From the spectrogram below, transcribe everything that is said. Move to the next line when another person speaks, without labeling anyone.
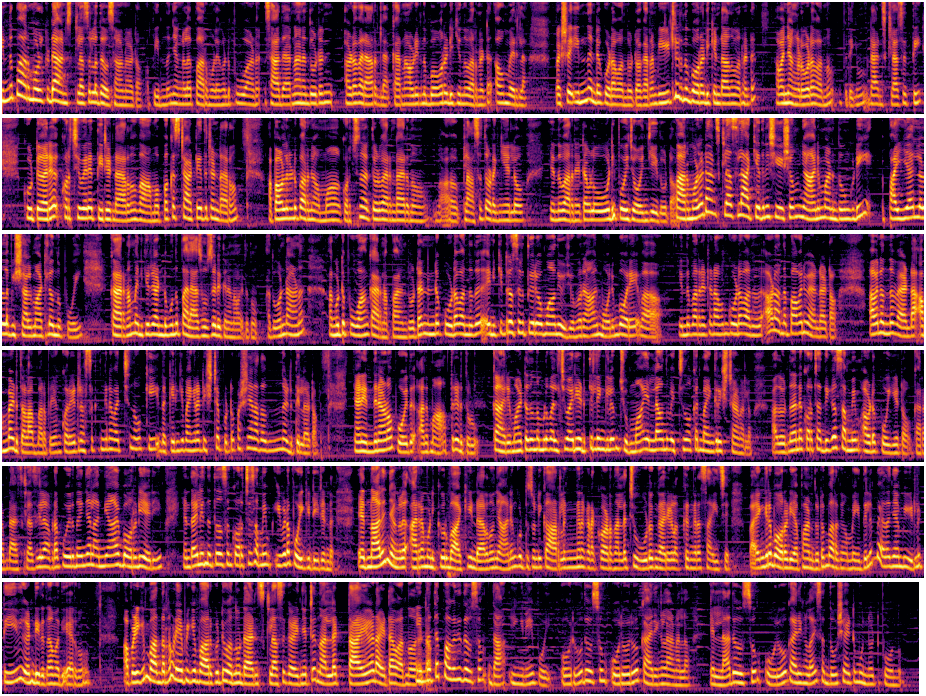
ഇന്ന് പാറമോൾക്ക് dance class ഉള്ള ദിവസമാണ് കേട്ടോ. അപ്പോൾ ഇന്ന് ഞങ്ങൾ പാറമോളെ കൊണ്ട് പോവാണ്. സാധാരണ അനന്തൂട്ടൻ അവിടെ വരാറില്ല. കാരണം അവിടെ ഇരുന്ന് ബോറടിക്കുന്നു പറഞ്ഞിട്ട് അവൻ വരില്ല. പക്ഷേ ഇന്ന് എന്റെ കൂടെ വന്നു കേട്ടോ. കാരണം വീട്ടിലിരുന്ന് ബോറടിക്കണ്ടെന്ന് പറഞ്ഞിട്ട് അവൻ ഞങ്ങളുടെ കൂടെ വന്നു. അപ്പോഴത്തേക്കും ഡാൻസ് ക്ലാസ് എത്തി. കൂട്ടുകാർ കുറച്ച് പേര് എത്തിയിട്ടുണ്ടായിരുന്നു. വാമപ്പൊക്കെ സ്റ്റാർട്ട് ചെയ്തിട്ടുണ്ടായിരുന്നു. അപ്പോൾ അവളോട് പറഞ്ഞു അമ്മ കുറച്ച് നേരത്തോട് വരണ്ടായിരുന്നോ? ക്ലാസ് തുടങ്ങിയല്ലോ എന്ന് പറഞ്ഞിട്ട് അവൾ ഓടിപ്പോയി ജോയിൻ ചെയ്തു കേട്ടോ. പാറമോളെ ഡാൻസ് ക്ലാസ്സിലാക്കിയതിന് ശേഷം ഞാനും അനന്തവും കൂടി പയ്യാലിലുള്ള വിശാൽ മാട്ടിലൊന്ന് പോയി. കാരണം എനിക്കൊരു രണ്ട് മൂന്ന് പലാസോസ് എടുക്കണമായിരുന്നു. അതുകൊണ്ടാണ് അങ്ങോട്ട് പോകാൻ കാരണം. അപ്പം അനന്തൂട്ടൻ എന്റെ കൂടെ വന്നത്. എനിക്ക് ഡ്രസ്സ് എടുത്ത് തരുമോ എന്ന് ചോദിച്ചു. അപ്പോൾ ആ മോനും പോരെ വാ. എന്ന് പറഞ്ഞിട്ടാണ് അവൻ കൂടെ വന്നത്. അവിടെ വന്നപ്പോൾ അവന് വേണ്ട കേട്ടോ. അവനൊന്നും വേണ്ട. അമ്മ എടുത്തോളാൻ പറഞ്ഞപ്പോൾ ഞാൻ കുറേ ഡ്രസ്സൊക്കെ ഇങ്ങനെ വെച്ച് നോക്കി. ഇതൊക്കെ എനിക്ക് ഭയങ്കരമായിട്ട് ഇഷ്ടപ്പെട്ടു. പക്ഷേ ഞാൻ അതൊന്നും എടുത്തില്ല കേട്ടോ. ഞാൻ എന്തിനാണോ പോയത്? അത് മാത്രമേ എടുത്തുള്ളൂ. കാര്യമായിട്ടൊന്നും നമ്മൾ വലിച്ചു വാരി എടുത്തില്ലെങ്കിലും ചുമ്മാ എല്ലാം ഒന്ന് വെച്ച് നോക്കാൻ ഭയങ്കര ഇഷ്ടമാണല്ലോ. അതുകൊണ്ട് തന്നെ കുറച്ചധികം സമയം അവിടെ പോയി കേട്ടോ. കാരണം ഡാൻസ് ക്ലാസ്സിൽ അവിടെ പോയിരുന്നു കഴിഞ്ഞാൽ അന്യായ ബോറടി ആയിരിക്കും. എന്തായാലും ഇന്നത്തെ ദിവസം കുറച്ച് സമയം ഇവിടെ പോയി കിട്ടിയിട്ടുണ്ട്. എന്നാലും ഞങ്ങൾ അരമണിക്കൂർ ബാക്കി ഉണ്ടായിരുന്നു ഞാനും കുട്ടിച്ചുണ്ടി കാറിൽ ഇങ്ങനെ കിടക്കുവാണ്. നല്ല ചൂടും കാര്യങ്ങളൊക്കെ ഇങ്ങനെ സഹിച്ച്. ഭയങ്കര ബോറടി അപ്പോൾ അണുതൂട്ടം പറഞ്ഞു അമ്മ ഇതിലും ഭേദം ഞാൻ വീട്ടിൽ ടി വി കണ്ടിരുന്നാൽ മതിയായിരുന്നു. അപ്പോഴേക്കും പന്ത്രണ്ട് മണിയായപ്പോഴേക്കും പാർക്കുട്ടി വന്നു ഡാൻസ് ക്ലാസ് കഴിഞ്ഞിട്ട് നല്ല ടയേർഡായിട്ടാണ് വന്നത് ഇന്നത്തെ പകുതി ദിവസം ദാ ഇങ്ങനെയും പോയി. ഓരോ ദിവസവും ഓരോരോ കാര്യങ്ങളാണല്ലോ. എല്ലാ ദിവസവും ഓരോ കാര്യങ്ങളായി സന്തോഷമായിട്ട് മുന്നോട്ട് പോകുന്നു.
